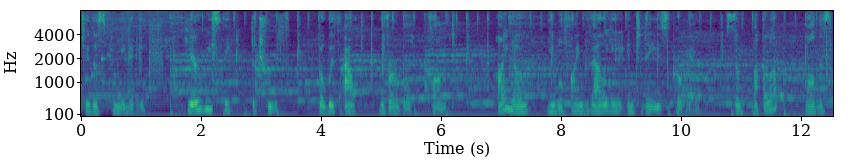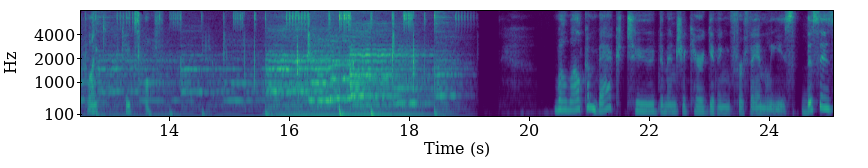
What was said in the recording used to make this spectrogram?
to this community. Here we speak the truth, but without the verbal vomit. I know you will find value in today's program, so buckle up while this flight takes off. Well, welcome back to Dementia Caregiving for Families. This is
